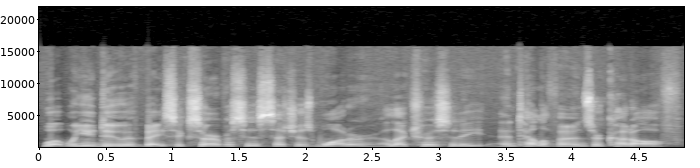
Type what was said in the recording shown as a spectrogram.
What will you do if basic services such as water, electricity, and telephones are cut off?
